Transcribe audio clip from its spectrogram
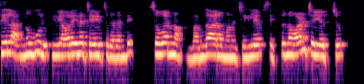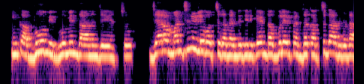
తిల నువ్వులు ఇవి ఎవరైనా చేయొచ్చు కదండి. సువర్ణం బంగారం మనం చేయలేం శక్తి ఉన్నవాళ్ళు చేయొచ్చు. ఇంకా భూమి భూమిని దానం చేయొచ్చు. జలం మంచినీళ్ళు ఇవ్వచ్చు కదండి. దీనికి ఏం డబ్బులేం పెద్ద ఖర్చు కాదు కదా.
